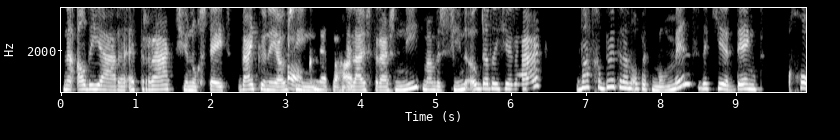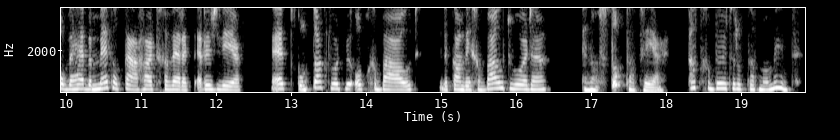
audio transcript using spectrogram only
Na al die jaren, het raakt je nog steeds. Wij kunnen jou oh, zien, de luisteraars niet, maar we zien ook dat het je raakt. Wat gebeurt er dan op het moment dat je denkt, goh, we hebben met elkaar hard gewerkt. Er is weer, het contact wordt weer opgebouwd. Er kan weer gebouwd worden. En dan stopt dat weer. Wat gebeurt er op dat moment?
